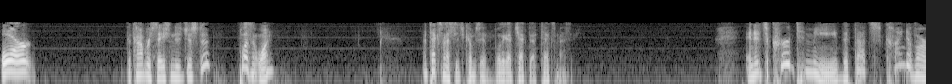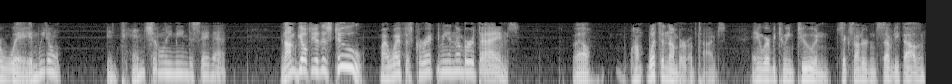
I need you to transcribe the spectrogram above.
Or the conversation is just a pleasant one. A text message comes in. Well, they got to check that text message. And it's occurred to me that that's kind of our way, and we don't intentionally mean to say that. And I'm guilty of this too. My wife has corrected me a number of times. Well, what's a number of times? anywhere between two and six hundred and seventy thousand.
